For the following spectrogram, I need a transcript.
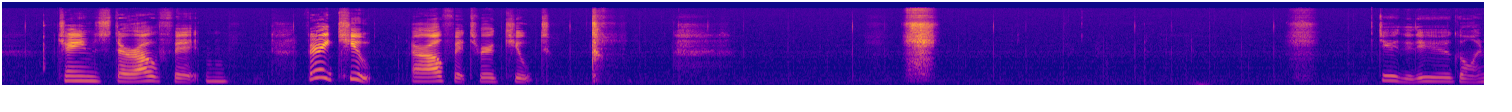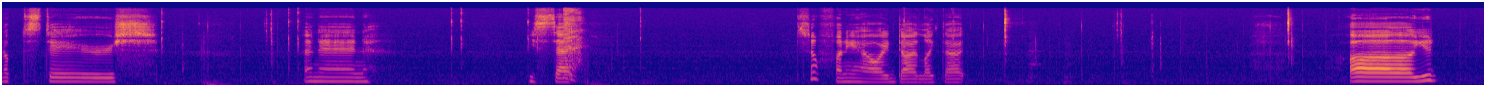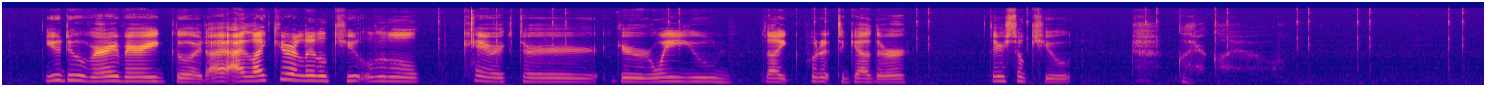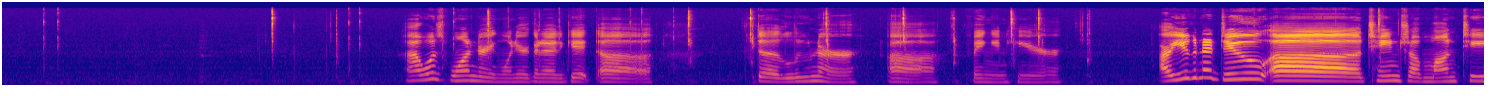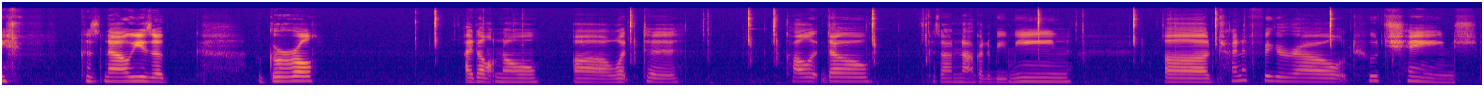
changed their outfit. Very cute. Their outfit's very cute. do do do going up the stairs and then reset so funny how I died like that. Uh you you do very very good. I, I like your little cute little character your way you like put it together. They're so cute. Glitter glitter I was wondering when you're gonna get uh the lunar uh thing in here. Are you gonna do uh change of Monty? Cause now he's a, girl. I don't know uh what to call it though. Cause I'm not gonna be mean. Uh I'm trying to figure out who changed.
